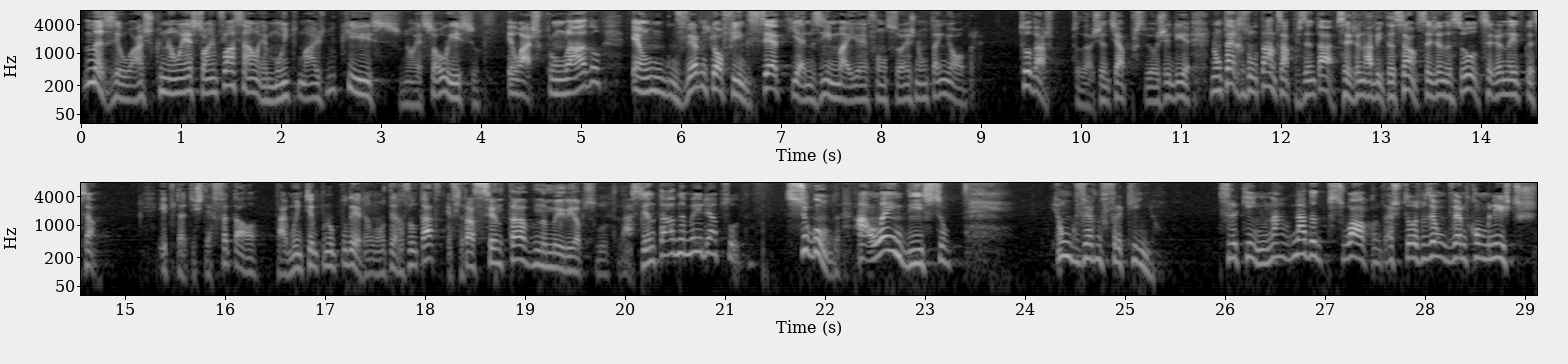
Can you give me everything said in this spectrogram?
Mas eu acho que não é só inflação, é muito mais do que isso. Não é só isso. Eu acho que, por um lado, é um governo que, ao fim de sete anos e meio em funções, não tem obra toda toda a gente já percebeu hoje em dia, não tem resultados a apresentar, seja na habitação, seja na saúde, seja na educação. E, portanto, isto é fatal. Está muito tempo no poder, não ter resultados. É Está sentado na maioria absoluta. Está sentado na maioria absoluta. Segundo, além disso, é um governo fraquinho. Fraquinho, nada de pessoal com as pessoas, mas é um governo com ministros.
